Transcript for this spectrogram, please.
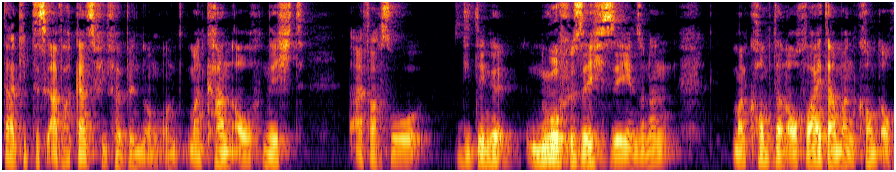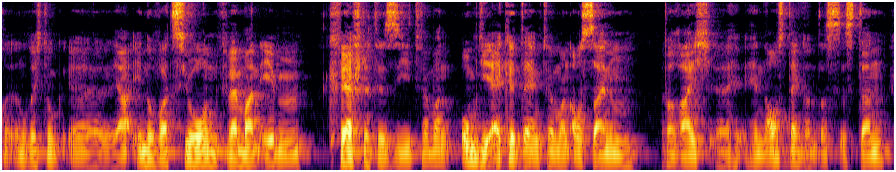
da gibt es einfach ganz viel Verbindung und man kann auch nicht einfach so die Dinge nur für sich sehen, sondern man kommt dann auch weiter, man kommt auch in Richtung äh, ja, Innovation, wenn man eben Querschnitte sieht, wenn man um die Ecke denkt, wenn man aus seinem Bereich äh, hinausdenkt und das ist dann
